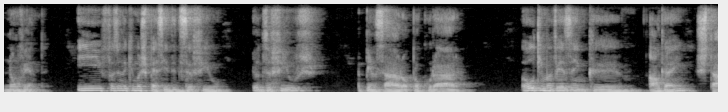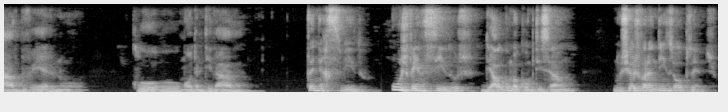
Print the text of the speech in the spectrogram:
não vende. E fazendo aqui uma espécie de desafio, eu desafio-os a pensar ou procurar a última vez em que alguém, Estado, Governo, clube, uma outra entidade, tenha recebido os vencidos de alguma competição nos seus varandins ou aposentos.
